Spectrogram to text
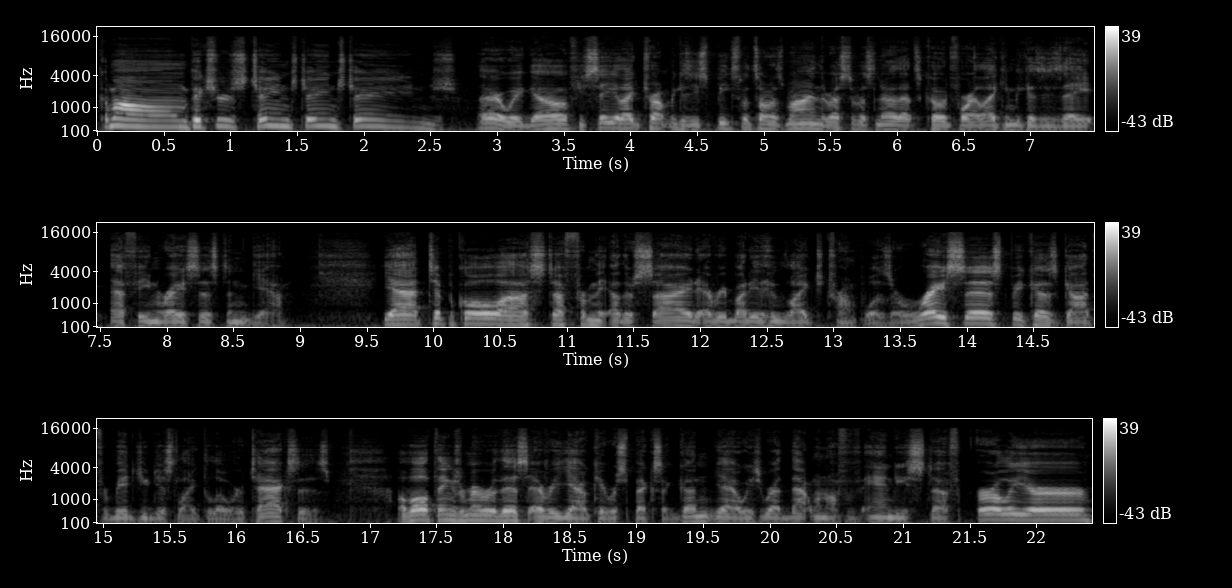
Come on, pictures, change, change, change. There we go. If you say you like Trump because he speaks what's on his mind, the rest of us know that's code for I like him because he's a effing racist, and yeah. Yeah, typical uh, stuff from the other side. Everybody who liked Trump was a racist because, God forbid, you disliked lower taxes. Of all things, remember this. Every, yeah, okay, respects a gun. Yeah, we read that one off of Andy's stuff earlier.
